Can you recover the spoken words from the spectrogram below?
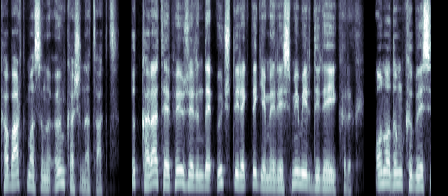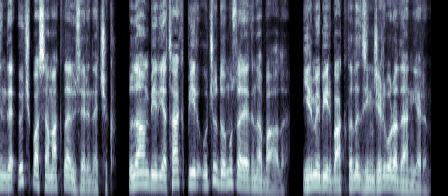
kabartmasını ön kaşına taktı. Ikkara tepe üzerinde üç direkli gemi resmi bir direği kırık. On adım kıblesinde üç basamaklar üzerine çık. Ulan bir yatak bir ucu domuz ayağına bağlı. 21 baklalı zincir oradan yarım.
